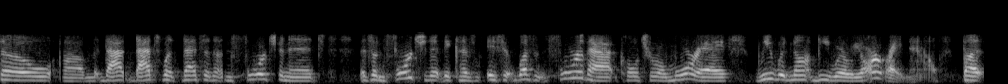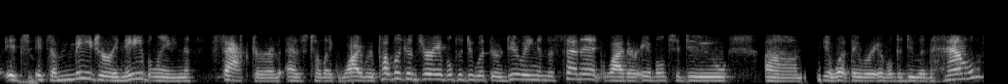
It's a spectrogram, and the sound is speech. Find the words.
So um, that that's what that's an unfortunate. It's unfortunate because if it wasn't for that cultural moray, we would not be where we are right now. But it's it's a major enabling factor as to like why Republicans are able to do what they're doing in the Senate, why they're able to do um, you know what they were able to do in the House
